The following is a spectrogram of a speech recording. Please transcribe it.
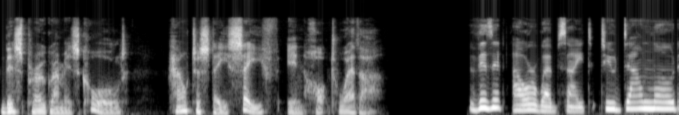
This program is called How to Stay Safe in Hot Weather. Visit our website to download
